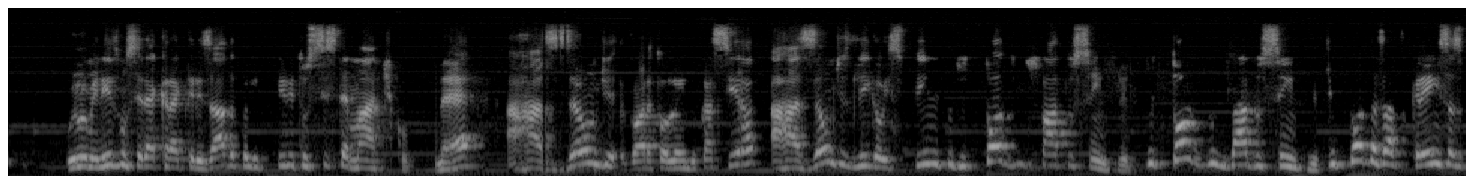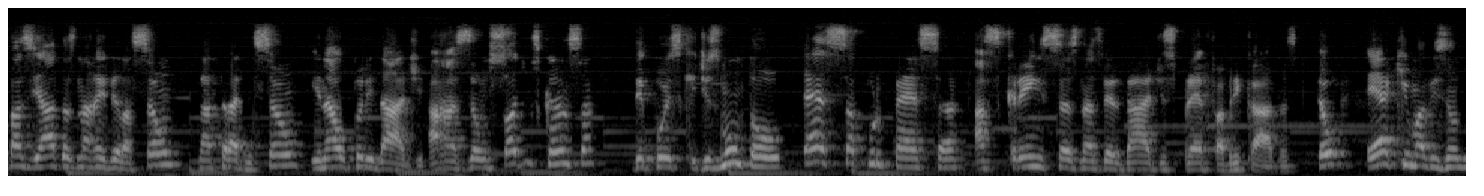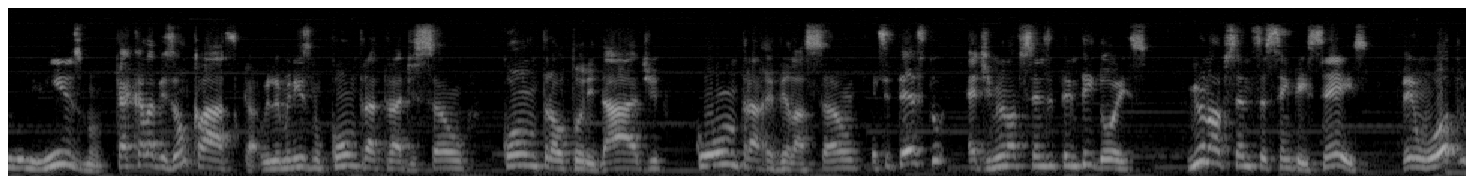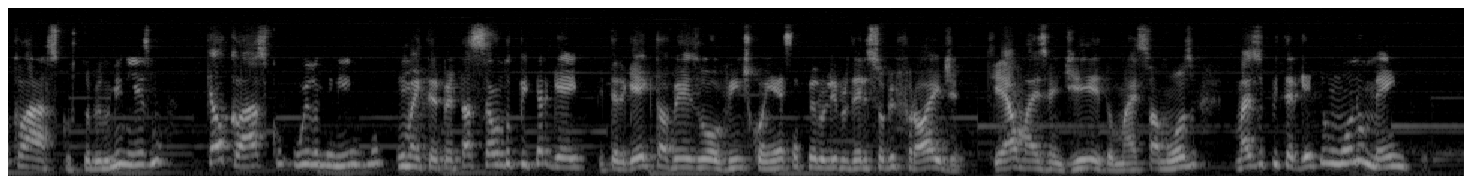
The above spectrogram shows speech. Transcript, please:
o iluminismo seria caracterizado pelo espírito sistemático, né? A razão de. Agora estou lendo Cassira. A razão desliga o espírito de todos os fatos simples, de todos os dados simples, de todas as crenças baseadas na revelação, na tradição e na autoridade. A razão só descansa depois que desmontou, peça por peça, as crenças nas verdades pré-fabricadas. Então, é aqui uma visão do iluminismo, que é aquela visão clássica: o iluminismo contra a tradição, contra a autoridade, contra a revelação. Esse texto é de 1932. 1966 vem um outro clássico sobre o iluminismo, que é o clássico O Iluminismo, uma interpretação do Peter Gay. Peter Gay, que talvez o ouvinte conheça pelo livro dele sobre Freud, que é o mais vendido, o mais famoso, mas o Peter Gay tem um monumento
